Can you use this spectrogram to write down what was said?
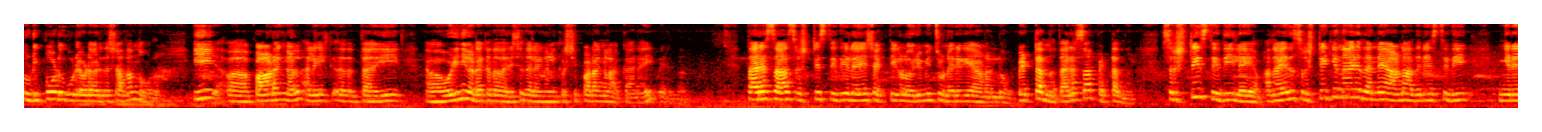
തുടിപ്പോടുകൂടി അവിടെ വരുന്നത് ശതം നൂറ്. ഈ പാടങ്ങൾ അല്ലെങ്കിൽ ഈ ഒഴിഞ്ഞു കിടക്കുന്ന തരിശു നിലങ്ങൾ കൃഷിപ്പാടങ്ങളാക്കാനായി വരുന്നത്. തരസ സൃഷ്ടിസ്ഥിതി ലയ ശക്തികൾ ഒരുമിച്ചുണരുകയാണല്ലോ. പെട്ടെന്ന് തരസ പെട്ടെന്ന്. സൃഷ്ടി സ്ഥിതി ലയം അതായത് സൃഷ്ടിക്കുന്നവര് തന്നെയാണ് അതിനെ സ്ഥിതി ഇങ്ങനെ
